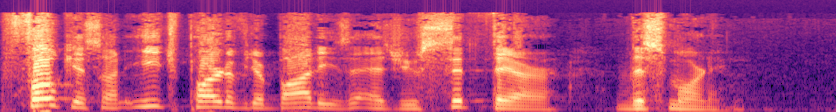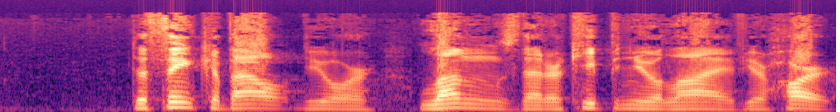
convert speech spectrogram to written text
focus on each part of your bodies as you sit there this morning. To think about your lungs that are keeping you alive, your heart,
